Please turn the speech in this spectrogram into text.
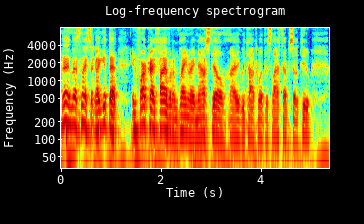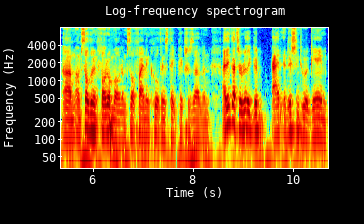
Man, that's nice. Like I get that in Far Cry Five, what I'm playing right now. Still, I think we talked about this last episode too. Um, I'm still doing photo mode. I'm still finding cool things to take pictures of, and I think that's a really good add addition to a game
